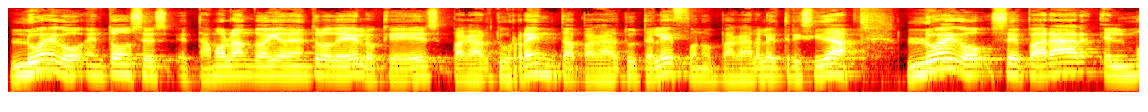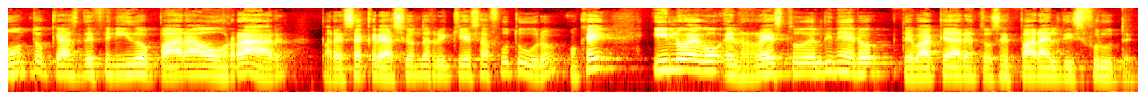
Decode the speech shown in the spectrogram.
Luego, entonces, estamos hablando ahí adentro de lo que es pagar tu renta, pagar tu teléfono, pagar la electricidad. Luego, separar el monto que has definido para ahorrar para esa creación de riqueza futuro, ¿ok? Y luego el resto del dinero te va a quedar entonces para el disfrute.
